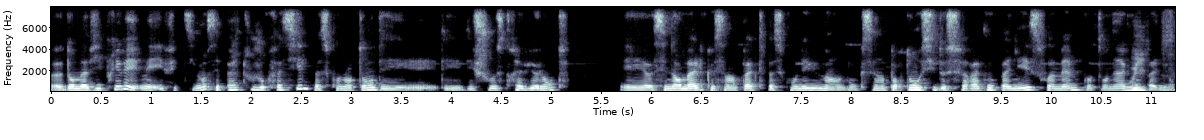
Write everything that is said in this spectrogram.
euh, dans ma vie privée. Mais effectivement, c'est pas toujours facile parce qu'on entend des, des, des choses très violentes. Et euh, c'est normal que ça impacte parce qu'on est humain. Donc c'est important aussi de se faire accompagner soi-même quand on est oui. accompagnant.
